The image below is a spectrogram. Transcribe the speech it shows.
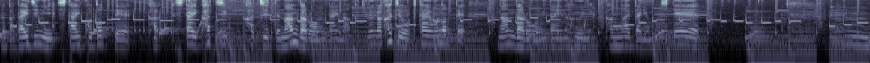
なんか大事にしたいことってかしたい価値価値って何だろうみたいな自分が価値を置きたいものって何だろうみたいな風に考えたりもして、うん、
